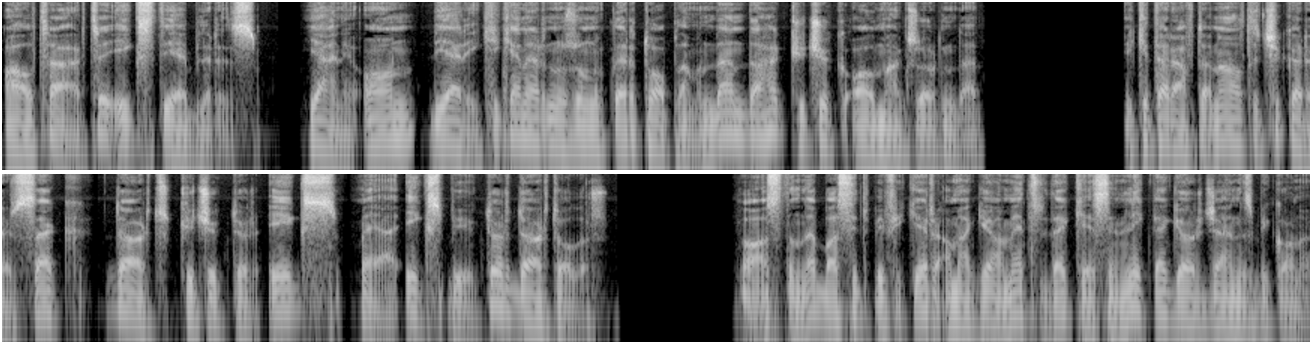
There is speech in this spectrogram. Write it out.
6 artı x diyebiliriz. Yani 10, diğer iki kenarın uzunlukları toplamından daha küçük olmak zorunda. İki taraftan 6 çıkarırsak, 4 küçüktür x veya x büyüktür 4 olur. Bu aslında basit bir fikir ama geometride kesinlikle göreceğiniz bir konu.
